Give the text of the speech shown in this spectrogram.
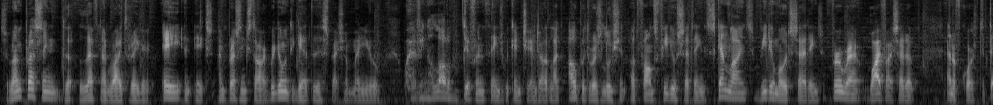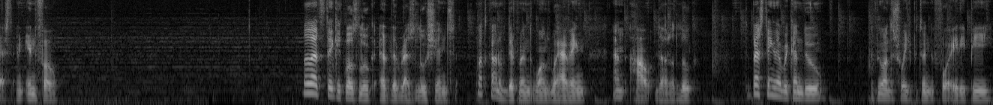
So when pressing the left and right trigger A and X and pressing start, we're going to get this special menu. We're having a lot of different things we can change out like output resolution, advanced video settings, scan lines, video mode settings, firmware, Wi-Fi setup, and of course the test and info. Let's take a close look at the resolutions, what kind of different ones we're having and how does it look. The best thing that we can do if you want to switch between the 480p,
